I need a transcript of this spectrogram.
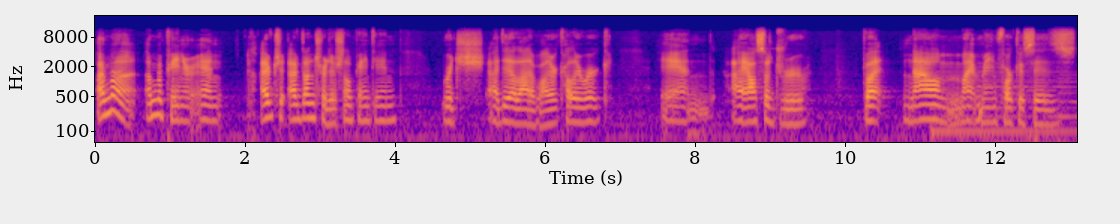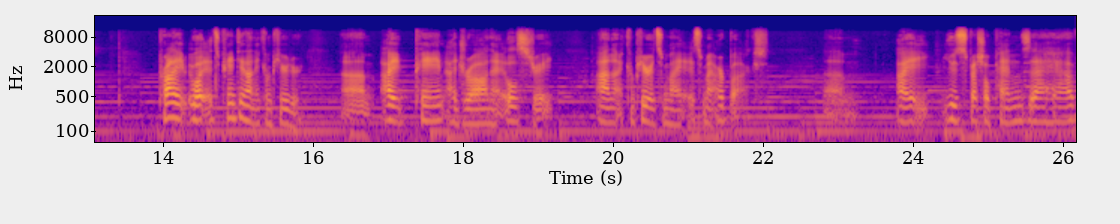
I'm a I'm a painter, and I've I've done traditional painting, which I did a lot of watercolor work, and I also drew, but now my main focus is probably well it's painting on a computer. Um, I paint, I draw, and I illustrate on a computer. It's my it's my art box. Um, I use special pens that I have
